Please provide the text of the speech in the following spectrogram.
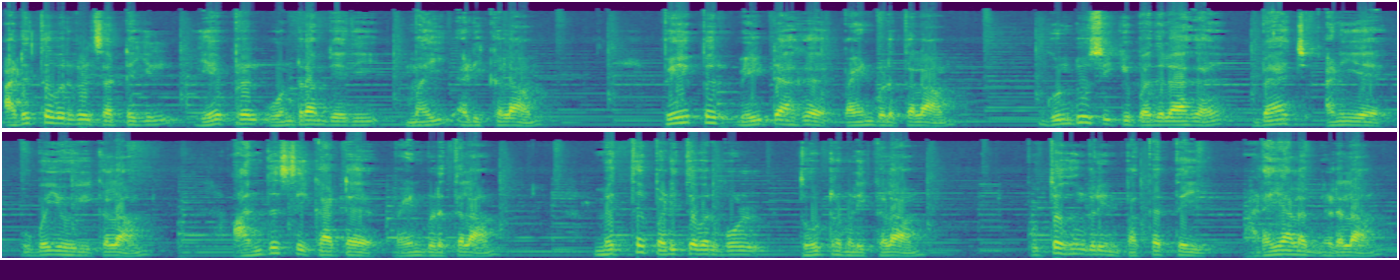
அடுத்தவர்கள் சட்டையில் ஏப்ரல் ஒன்றாம் தேதி மை அடிக்கலாம் பேப்பர் வெயிட்டாக பயன்படுத்தலாம் குண்டூசிக்கு பதிலாக பேட்ச் அணிய உபயோகிக்கலாம் அந்தஸ்தை காட்ட பயன்படுத்தலாம் மெத்த படித்தவர் போல் தோற்றமளிக்கலாம் புத்தகங்களின் பக்கத்தை அடையாளம் இடலாம்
